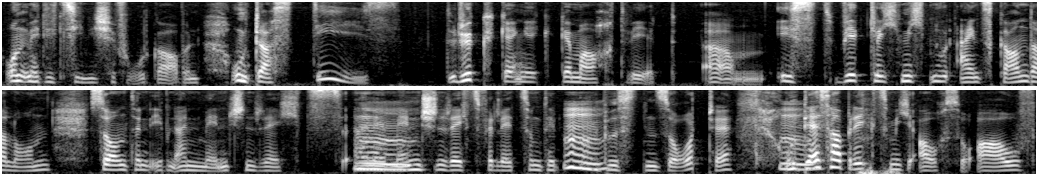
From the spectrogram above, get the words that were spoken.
und medizinische Vorgaben. Und dass dies rückgängig gemacht wird, ähm, ist wirklich nicht nur ein Skandalon, sondern eben ein Menschenrechts, eine Menschenrechtsverletzung der übelsten Sorte. Und deshalb regt es mich auch so auf,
